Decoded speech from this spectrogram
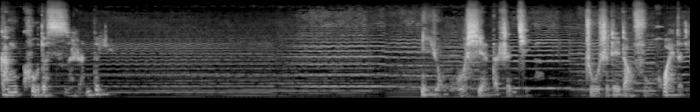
干枯的死人的脸。你用无限的深情注视这张腐坏的脸，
